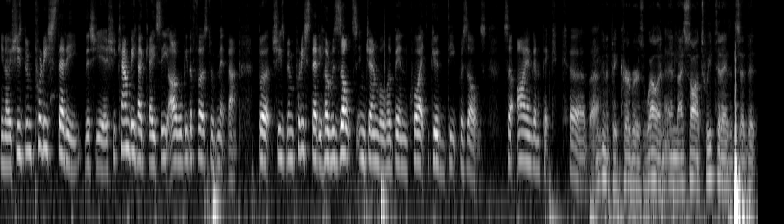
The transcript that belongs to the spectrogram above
You know, she's been pretty steady this year. She can be head Casey. I will be the first to admit that. But she's been pretty steady. Her results in general have been quite good, deep results. So I am going to pick Kerber. I'm going to pick Kerber as well. And, and I saw a tweet today that said that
